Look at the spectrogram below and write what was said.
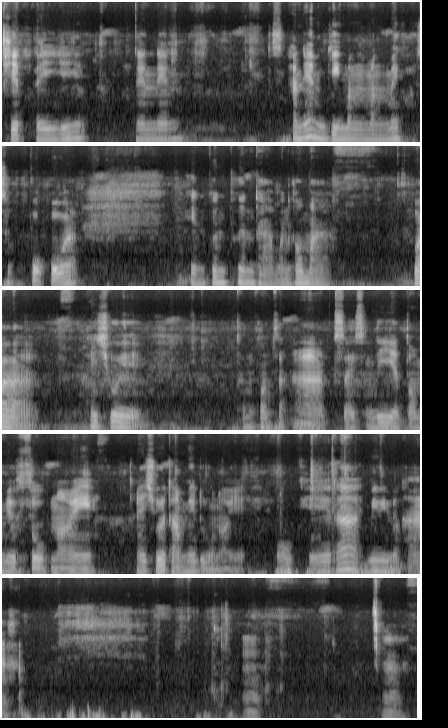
เช็ดไปเยอะๆเน้นๆอันนี้จริงๆมันมันไม่ค่อยสกปรกเพราะว่าเห็นเพื่อนๆถามมันเข้ามา ว่าให้ช่วยทำความสะอาดใส่สัญลีอะตอมหยดสูบหน่อย ให้ช่วยทำให้ดูหน่อย โอเคได้ไม่มีปัญหาครับอืมอ่า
